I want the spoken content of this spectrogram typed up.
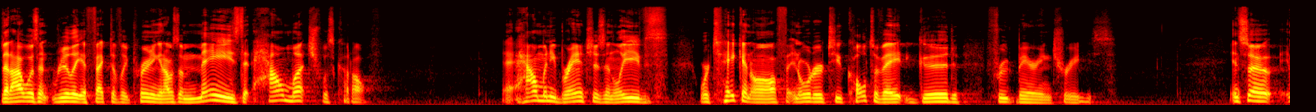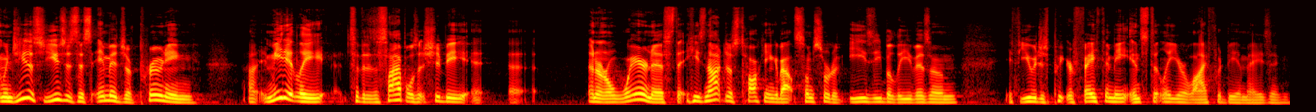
that I wasn't really effectively pruning. And I was amazed at how much was cut off, at how many branches and leaves were taken off in order to cultivate good fruit bearing trees. And so when Jesus uses this image of pruning, uh, immediately to the disciples, it should be uh, an awareness that he's not just talking about some sort of easy believism. If you would just put your faith in me, instantly your life would be amazing.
